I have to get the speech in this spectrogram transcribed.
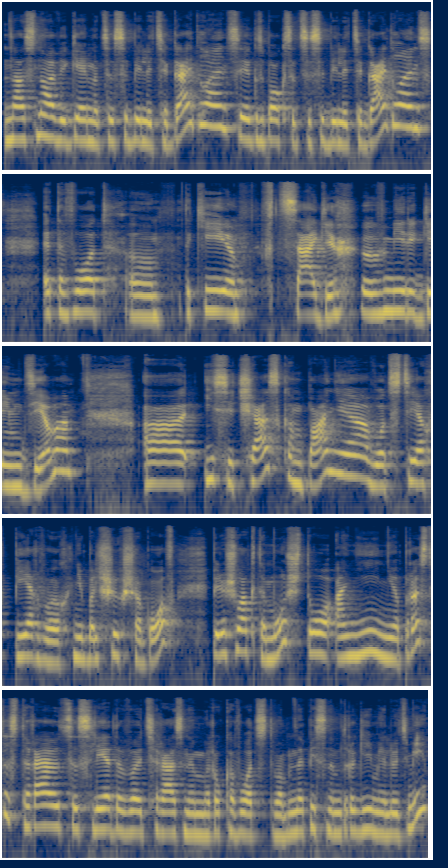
на основе Game Accessibility Guidelines и Xbox Accessibility Guidelines. Это вот uh, такие вцаги в мире геймдева. Uh, и сейчас компания вот с тех первых небольших шагов перешла к тому, что они не просто стараются следовать разным руководствам, написанным другими людьми,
